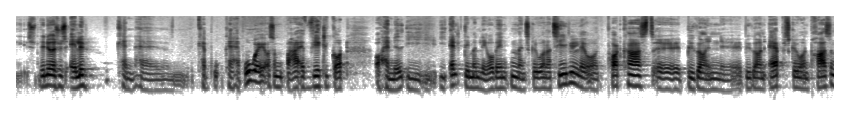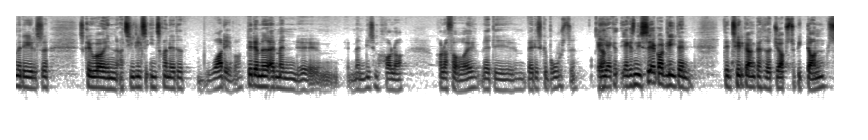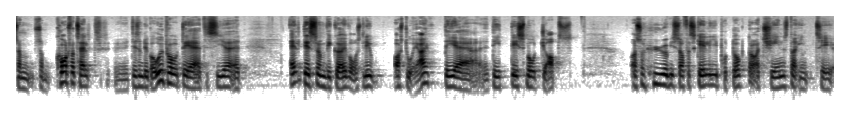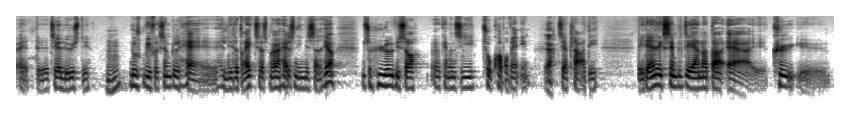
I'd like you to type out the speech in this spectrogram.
det er noget, jeg synes, alle kan have, øhm, kan, brug, kan have brug af, og som bare er virkelig godt at have med i, i, alt det, man laver. Hvad enten man skriver en artikel, laver et podcast, øh, bygger, en, øh, bygger en app, skriver en pressemeddelelse, skriver en artikel til intranettet, whatever. Det der med, at man, øh, man ligesom holder, holder for øje, hvad det, hvad det skal bruges til. Ja. Ja. Jeg, kan- jeg kan sådan især godt lide den, den tilgang, der hedder jobs to be done, som, som kort fortalt, øh, det som det går ud på, det er, at det siger, at alt det, som vi gør i vores liv, også du og jeg, det er, det, det er små jobs. Og så hyrer vi så forskellige produkter og tjenester ind til at, øh, til at løse det. Mm-hmm. Nu skulle vi for eksempel have, have lidt at drikke til at smøre halsen, inden vi sad her. Men så hyrede vi så, øh, kan man sige, to kopper vand ind Ja. til at klare det. Et andet eksempel, det er, når der er øh, kø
